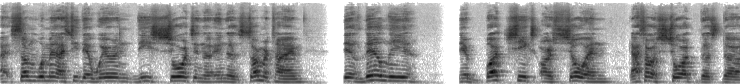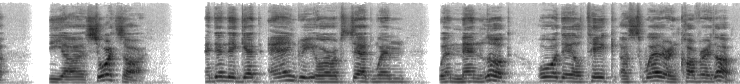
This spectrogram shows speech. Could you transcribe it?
uh, some women i see they're wearing these shorts in the in the summertime. They're literally their butt cheeks are showing. That's how short the the the uh, shorts are. And then they get angry or upset when when men look or they'll take a sweater and cover it up.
